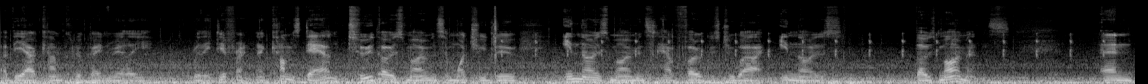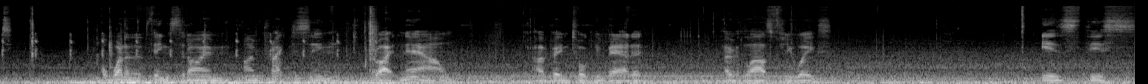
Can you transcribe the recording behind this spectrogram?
uh, the outcome could have been really, really different. And it comes down to those moments and what you do in those moments and how focused you are in those those moments. And one of the things that I'm I'm practicing right now. I've been talking about it over the last few weeks. Is this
